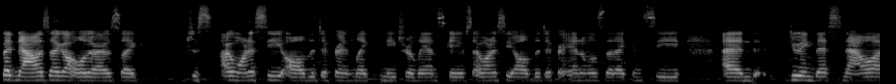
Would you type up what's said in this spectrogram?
But now as I got older, I was like, just I want to see all the different like nature landscapes. I want to see all the different animals that I can see. And doing this now,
